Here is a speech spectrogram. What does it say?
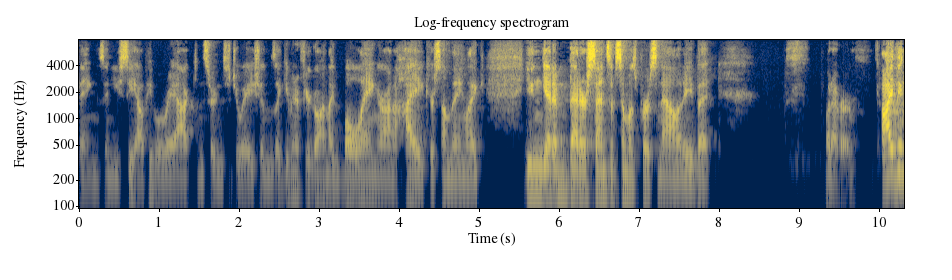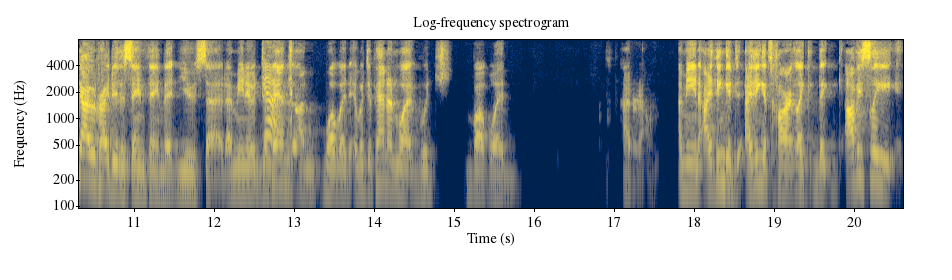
things and you see how people react in certain situations. Like even if you're going like bowling or on a hike or something, like you can get a better sense of someone's personality. But whatever. I think I would probably do the same thing that you said. I mean, it Yeah. depends on what would it would depend on what would what would I don't know. I mean, I think it. I think it's hard. Like, the, obviously,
